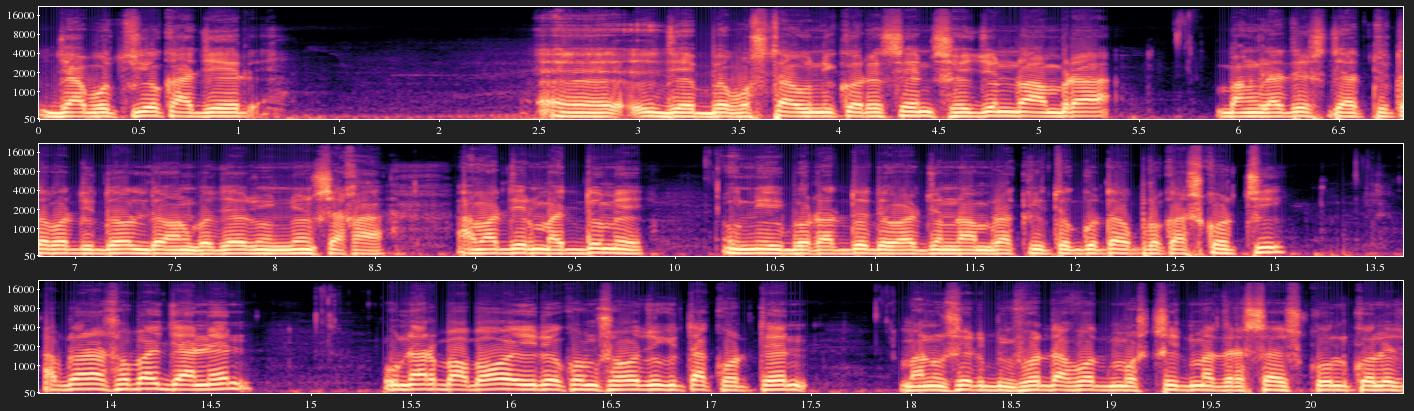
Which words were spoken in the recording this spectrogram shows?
যাবতীয় কাজের যে ব্যবস্থা উনি করেছেন, সেই জন্য আমরা বাংলাদেশ জাতীয়তাবাদী দল দেওয়ানবাজার ইউনিয়ন শাখা আমাদের মাধ্যমে উনি এই বরাদ্দ দেওয়ার জন্য আমরা কৃতজ্ঞতা প্রকাশ করছি। আপনারা সবাই জানেন ওনার বাবাও এইরকম সহযোগিতা করতেন। মানুষের বিপদ আপদ, মসজিদ, মাদ্রাসা, স্কুল, কলেজ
